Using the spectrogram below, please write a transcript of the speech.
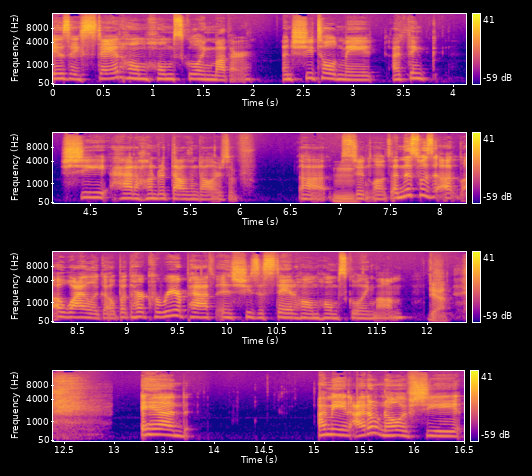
is a stay at home homeschooling mother. And she told me, I think she had $100,000 of uh, student loans. And this was a, a while ago, but her career path is she's a stay at home homeschooling mom. yeah And I mean, I don't know if she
